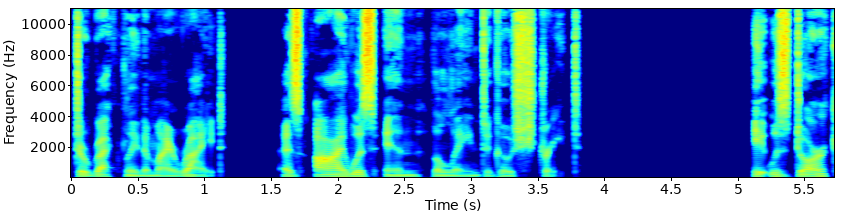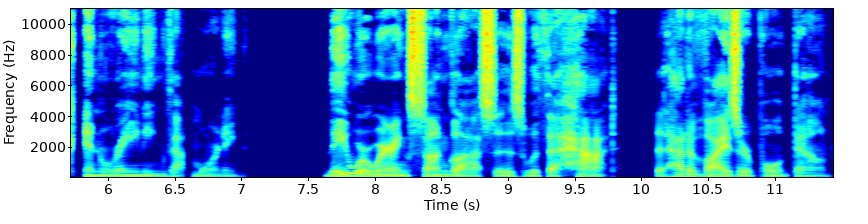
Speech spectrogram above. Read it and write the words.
directly to my right, as I was in the lane to go straight. It was dark and raining that morning. They were wearing sunglasses with a hat that had a visor pulled down.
